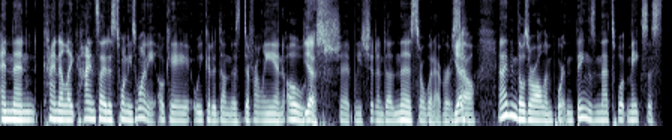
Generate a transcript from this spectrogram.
and then kind of like hindsight is 2020. Okay, we could have done this differently and oh Yes. shit, we should have done this or whatever. Yeah. So, and I think those are all important things and that's what makes us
